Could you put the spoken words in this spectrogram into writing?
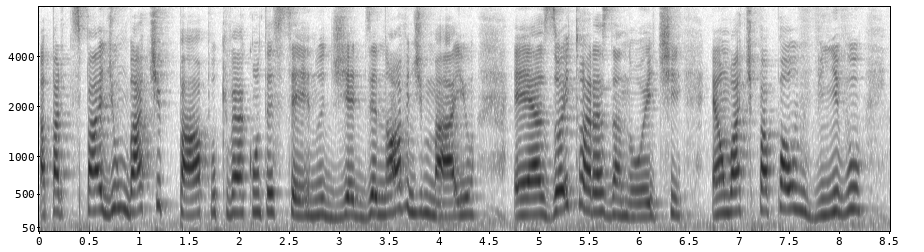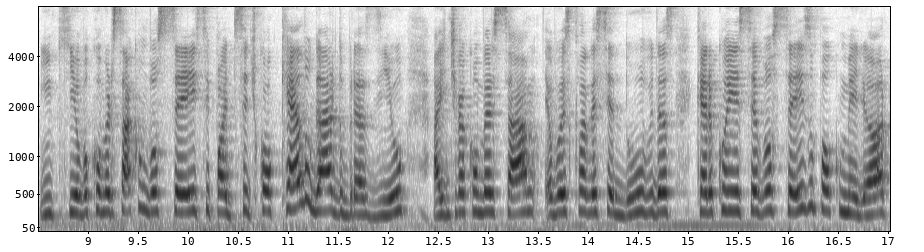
a participar de um bate-papo que vai acontecer no dia 19 de maio, é às 8 horas da noite. É um bate-papo ao vivo em que eu vou conversar com vocês, se pode ser de qualquer lugar do Brasil. A gente vai conversar, eu vou esclarecer dúvidas, quero conhecer vocês um pouco melhor,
